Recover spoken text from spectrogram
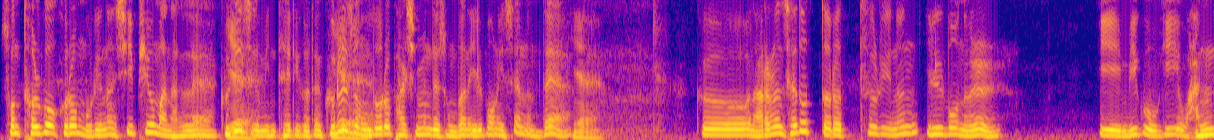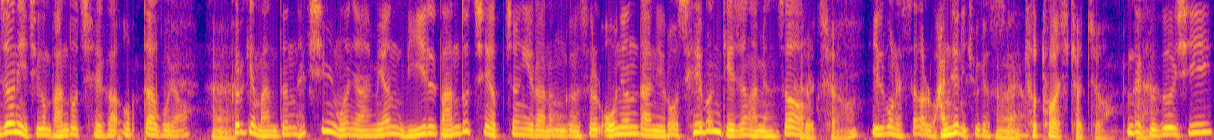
손 털고 그럼 우리는 CPU만 할래. 그게 예. 지금 인텔이거든. 그럴 예. 정도로 80년대 중반에 일본이 셌는데 예. 그 나라는 새도 떨어뜨리는 일본을 이 미국이 완전히 지금 반도체가 없다고요. 네. 그렇게 만든 핵심이 뭐냐면 미일 반도체 협정이라는 것을 5년 단위로 세 번 개정하면서 그렇죠. 일본의 싹을 완전히 죽였어요. 네, 초토화시켰죠. 근데 네. 그것이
